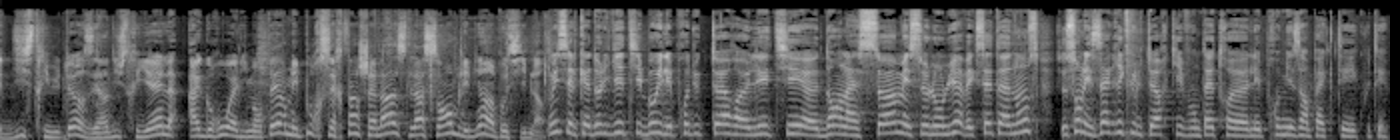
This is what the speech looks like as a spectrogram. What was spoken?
distributeurs et industriels agroalimentaires. Mais pour certains, Chana, cela semble eh bien impossible. Oui, c'est le cas d'Olivier Thibault. Il est producteur euh, laitier euh, dans la Somme. Et selon lui, avec cette annonce, ce sont les agriculteurs qui vont être euh, les premiers impactés. Écoutez.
